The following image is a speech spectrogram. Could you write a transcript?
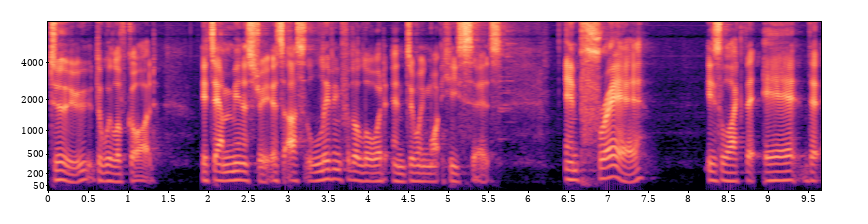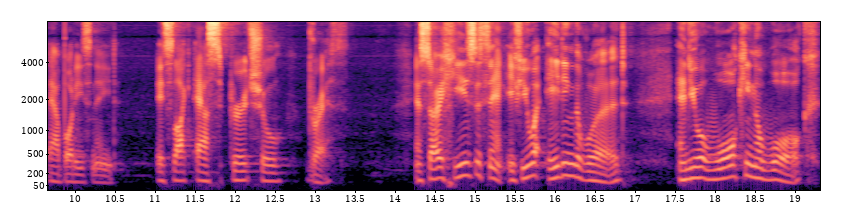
do the will of God. It's our ministry. It's us living for the Lord and doing what He says. And prayer is like the air that our bodies need, it's like our spiritual breath. And so here's the thing if you are eating the word and you are walking the walk,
